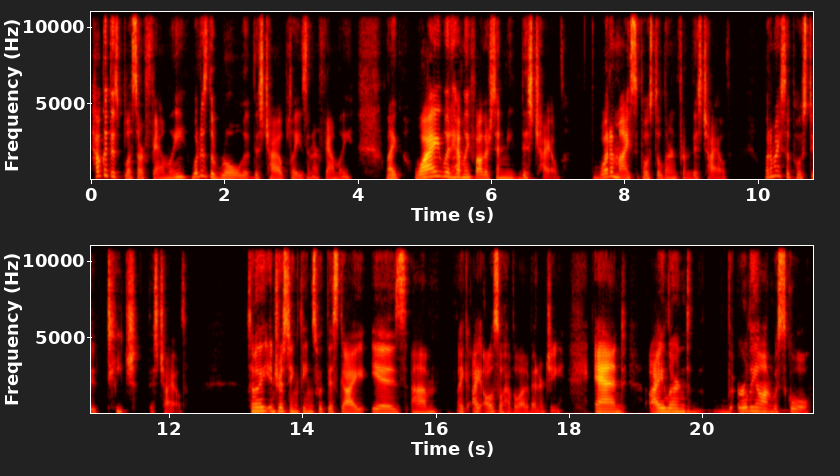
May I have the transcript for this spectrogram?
How could this bless our family? What is the role that this child plays in our family? Like, why would Heavenly Father send me this child? What am I supposed to learn from this child? What am I supposed to teach this child? Some of the interesting things with this guy is um, like, I also have a lot of energy. And I learned early on with school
